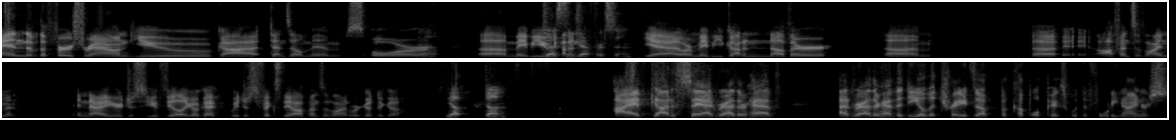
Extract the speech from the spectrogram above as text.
end of the first round you got Denzel Mims or uh, maybe you Justin got an, Jefferson. yeah, or maybe you got another um, uh, offensive lineman, and now you're just you feel like okay, we just fixed the offensive line, we're good to go. Yep, done. I've got to say, I'd rather have, I'd rather have the deal that trades up a couple of picks with the 49ers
